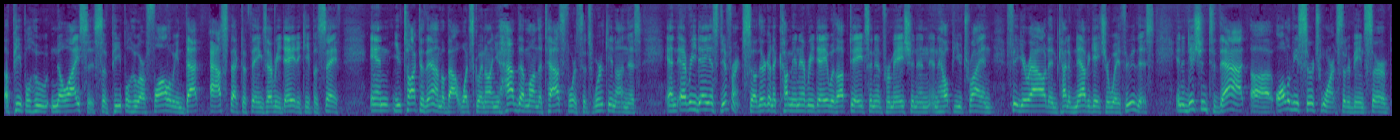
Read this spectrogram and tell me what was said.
of people who know ISIS, of people who are following that aspect of things every day to keep us safe. And you talk to them about what's going on. You have them on the task force that's working on this. And every day is different. So they're going to come in every day with updates and information and, and help you try and figure out and kind of navigate your way through this. In addition to that, uh, all of these search warrants that are being served,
